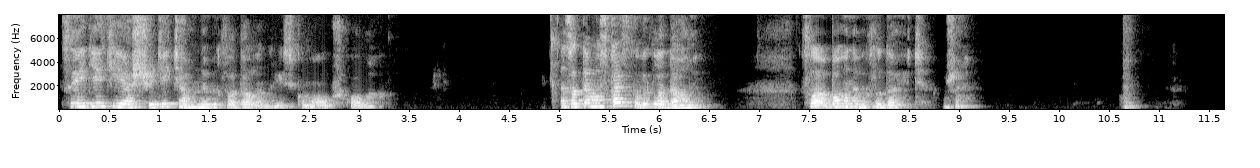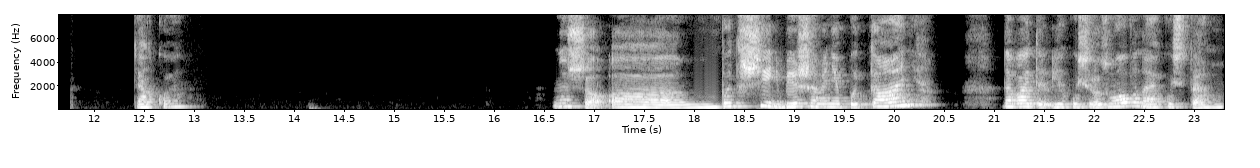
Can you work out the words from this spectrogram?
Це і діти, я що дітям не викладали англійську мову в школах. Зате москальську викладали. Слава Богу, не викладають вже. Дякую. Ну що, пишіть більше мені питань. Давайте якусь розмову на якусь тему.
